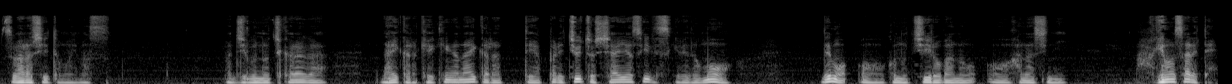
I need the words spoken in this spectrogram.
素晴らしいと思います、まあ、自分の力がないから経験がないからってやっぱり躊躇しちゃいやすいですけれどもでもこのチーロバの話に励まされて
